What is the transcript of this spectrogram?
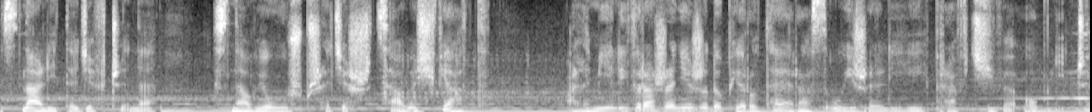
Znali tę dziewczynę, znał ją już przecież cały świat ale mieli wrażenie, że dopiero teraz ujrzeli jej prawdziwe oblicze.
